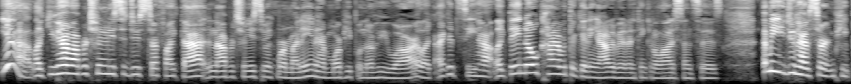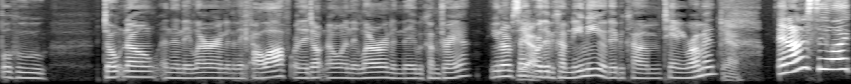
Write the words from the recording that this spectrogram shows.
Yeah, like you have opportunities to do stuff like that and opportunities to make more money and have more people know who you are. Like I could see how like they know kind of what they're getting out of it, I think in a lot of senses. I mean, you do have certain people who don't know and then they learn and they fall off, or they don't know and they learn and they become Draya. You know what I'm saying? Yeah. Or they become Nene or they become Tami Roman. Yeah. And honestly, like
